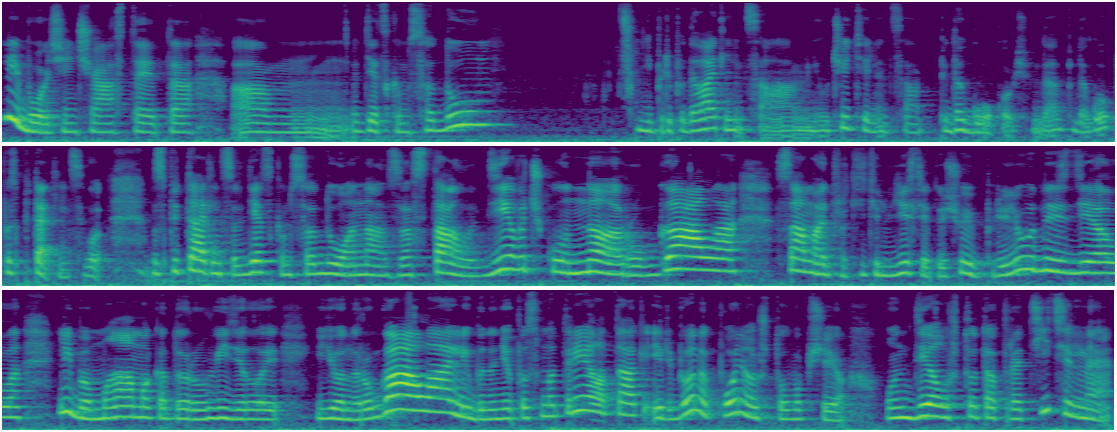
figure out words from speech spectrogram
либо очень часто это эм, в детском саду, не преподавательница, а не учительница, а педагог, в общем, да, педагог, воспитательница, вот. Воспитательница в детском саду, она застала девочку, наругала, самое отвратительное, если это еще и прилюдно сделала, либо мама, которая увидела ее, наругала, либо на нее посмотрела так, и ребенок понял, что вообще он делал что-то отвратительное,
